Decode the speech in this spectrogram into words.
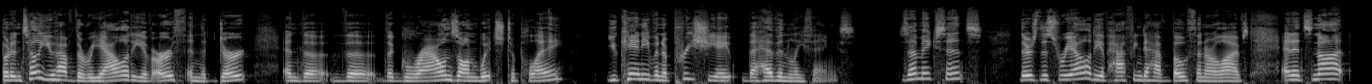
but until you have the reality of earth and the dirt and the the the grounds on which to play, you can't even appreciate the heavenly things. Does that make sense? There's this reality of having to have both in our lives. And it's not,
